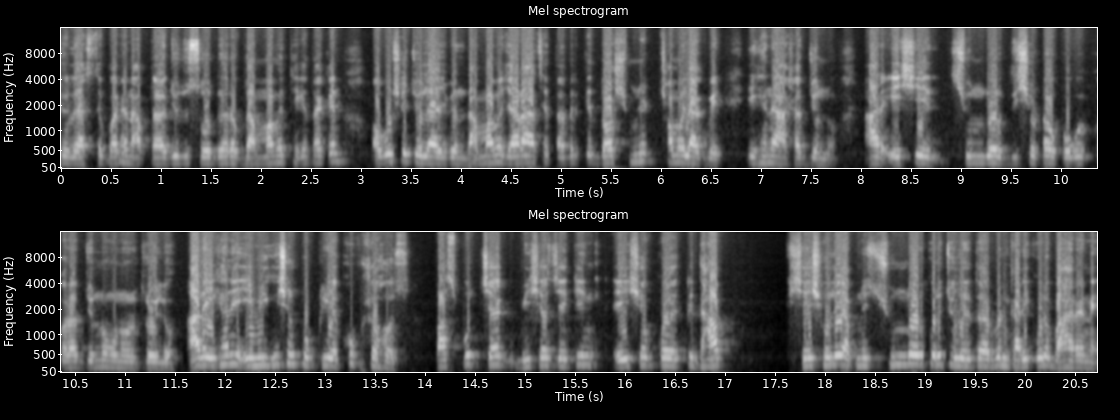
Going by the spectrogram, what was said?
চলে আসতে পারেন। আপনারা যদি সৌদি আরব দাম্মামে থেকে থাকেন, অবশ্যই চলে আসবেন। দাম্মামে যারা আছে, তাদেরকে দশ মিনিট সময় লাগবে এখানে আসার জন্য। আর এসে সুন্দর দৃশ্যটা উপভোগ করার জন্য অনুরোধ রইল। আর এখানে ইমিগ্রেশন প্রক্রিয়া খুব সহজ। পাসপোর্ট চেক ভিসা চেকিং এইসব কয়েকটি ধাপ শেষ হলে আপনি সুন্দর করে চলে যেতে পারবেন, গাড়ি করে বাহারানে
